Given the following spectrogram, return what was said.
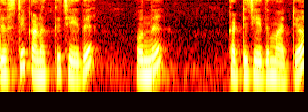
ജസ്റ്റ് കണക്ക് ചെയ്ത് ഒന്ന് കട്ട് ചെയ്ത് മാറ്റുക.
